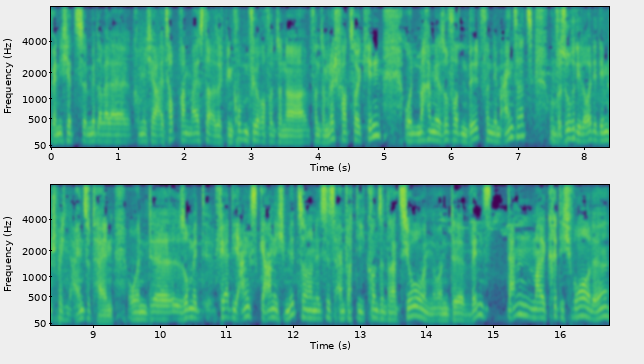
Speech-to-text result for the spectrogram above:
wenn ich jetzt äh, mittlerweile komme ich ja als Hauptbrandmeister, also ich bin Gruppenführer von so einer von so einem Löschfahrzeug hin und mache mir sofort ein Bild von dem Einsatz und versuche die Leute dementsprechend einzuteilen. Und äh, somit fährt die Angst gar nicht mit, sondern es ist einfach die Konzentration. Und äh, wenn es dann mal kritisch wurde,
